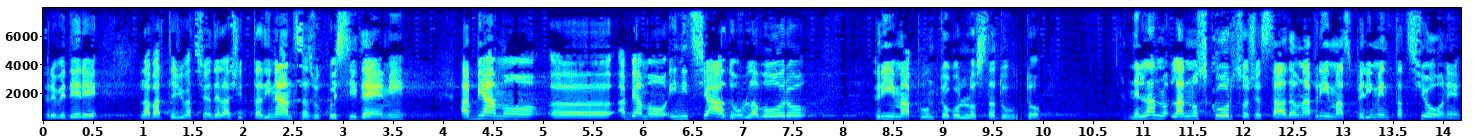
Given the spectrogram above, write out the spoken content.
prevedere la partecipazione della cittadinanza su questi temi, abbiamo, eh, abbiamo iniziato un lavoro prima appunto con lo Statuto. L'anno scorso c'è stata una prima sperimentazione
